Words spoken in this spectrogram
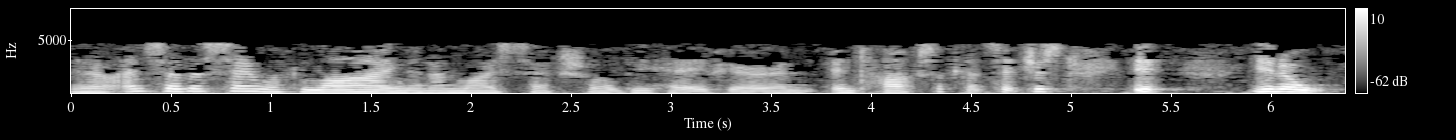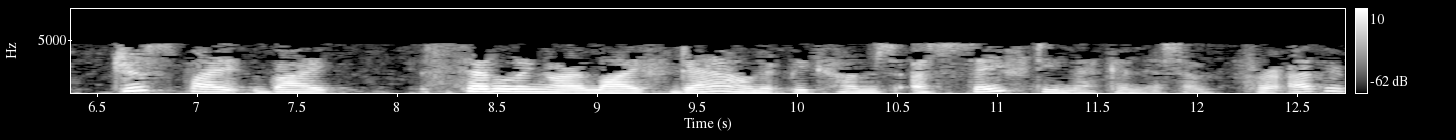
You know, and so the same with lying and unwise sexual behavior and intoxicants. It just, it, you know, just by, by settling our life down, it becomes a safety mechanism for other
